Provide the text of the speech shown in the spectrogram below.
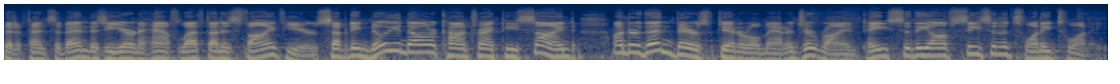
The defensive end has a year and a half left on his five year, $70 million contract he signed under then Bears general manager Ryan Pace in the offseason of 2020.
